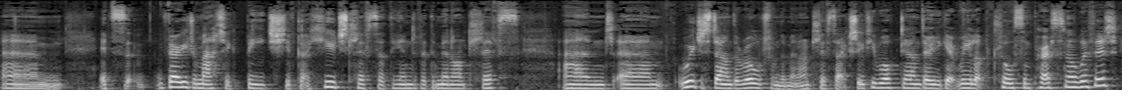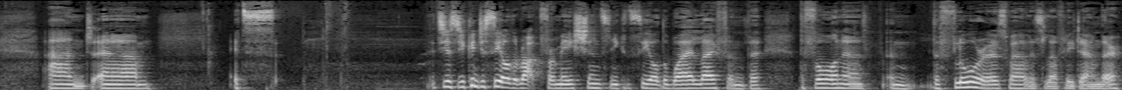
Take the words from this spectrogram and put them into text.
Um, it's a very dramatic beach. You've got huge cliffs at the end of it, the Minaun Cliffs. And um, we're just down the road from the Minaun Cliffs, actually. If you walk down there, you get real up close and personal with it. And um, it's it's just you can just see all the rock formations and you can see all the wildlife and the, the fauna and the flora as well is lovely down there.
